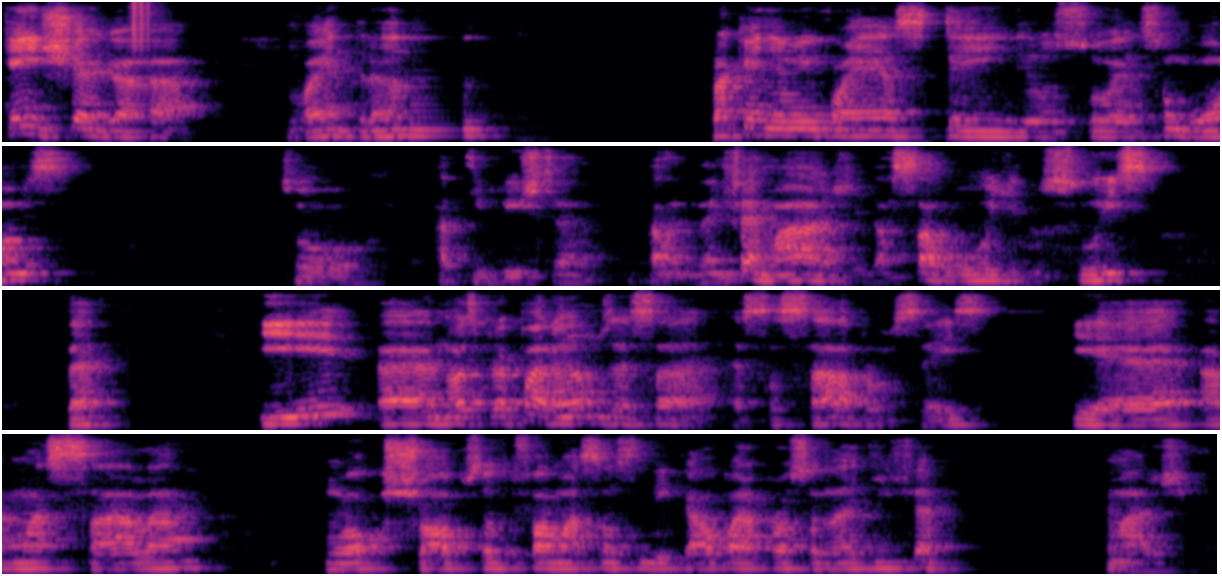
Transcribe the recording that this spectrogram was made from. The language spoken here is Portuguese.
Quem chegar, vai entrando. Para quem não me conhece ainda, eu sou Edson Gomes, sou ativista da, da enfermagem, da saúde, do SUS, certo? E uh, nós preparamos essa, essa sala para vocês, que é uma sala, um workshop sobre formação sindical para profissionais de enfermagem.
